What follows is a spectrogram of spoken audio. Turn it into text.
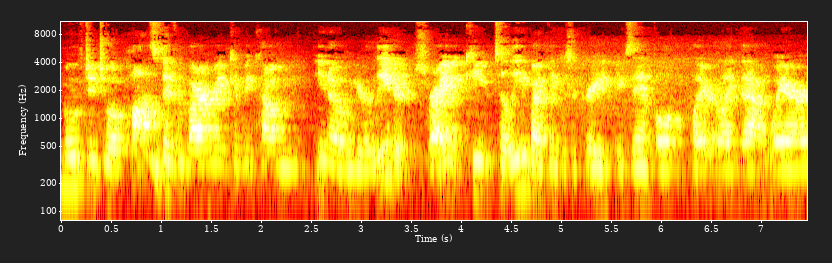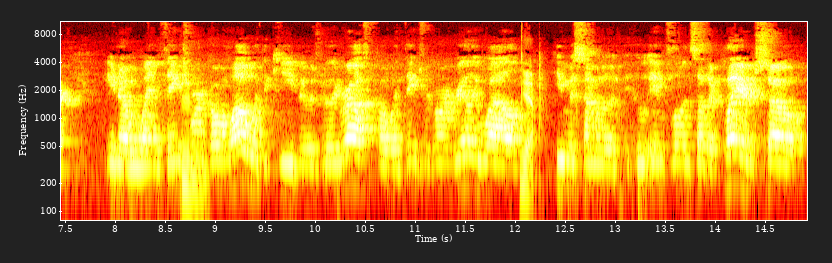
moved into a positive environment can become, you know, your leaders, right? Aqib Talib, I think, is a great example of a player like that, where, you know, when things Mhm. weren't going well with the Keeb, it was really rough, but when things were going really well, Yeah. he was someone who influenced other players. So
